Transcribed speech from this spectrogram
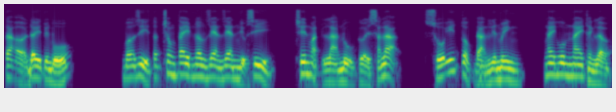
ta ở đây tuyên bố. Vợ dì tật trong tay nâng gen gen nhự si, trên mặt là nụ cười sán lạ, số ít tộc đàn liên minh, ngay hôm nay thành lập.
